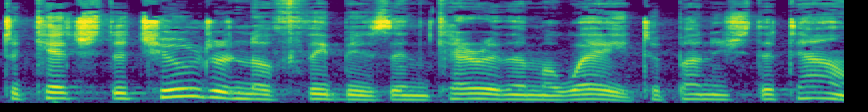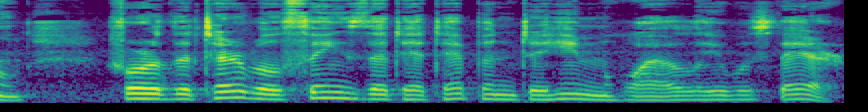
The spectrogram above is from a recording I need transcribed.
to catch the children of Thebes and carry them away to punish the town for the terrible things that had happened to him while he was there.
